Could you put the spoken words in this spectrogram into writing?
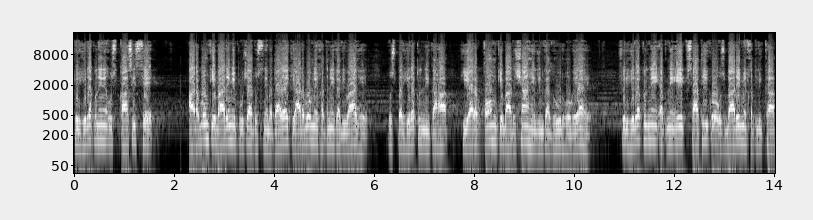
پھر ہرقل نے اس قاصد سے عربوں کے بارے میں پوچھا تو اس نے بتایا کہ عربوں میں ختنے کا رواج ہے۔ اس پر ہرقل نے کہا کہ یہ عرب قوم کے بادشاہ ہیں جن کا ظہور ہو گیا ہے۔ پھر ہرقل نے اپنے ایک ساتھی کو اس بارے میں خط لکھا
